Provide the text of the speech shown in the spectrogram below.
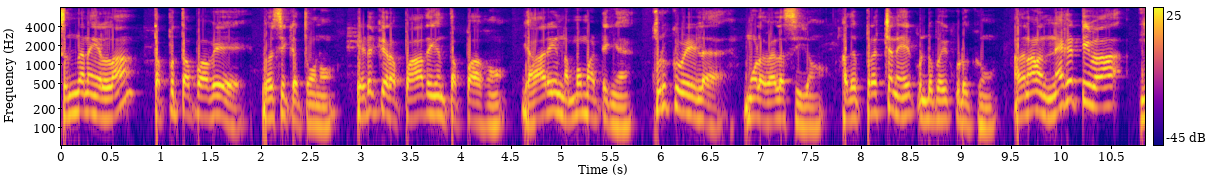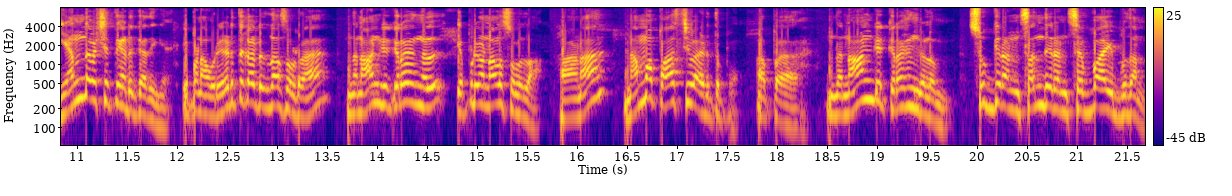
சிந்தனையெல்லாம் தப்பு தப்பாகவே யோசிக்க தோணும். எடுக்கிற பாதையும் தப்பாகும். யாரையும் நம்ப மாட்டீங்க. குறுக்கு வழியில் மூளை வேலை செய்யும். அது பிரச்சனையை கொண்டு போய் கொடுக்கும். அதனால் நெகட்டிவாக எந்த விஷயத்தையும் எடுக்காதீங்க. இப்போ நான் ஒரு எடுத்துக்காட்டுக்கு தான் சொல்கிறேன் இந்த நான்கு கிரகங்கள் எப்படி வேணாலும் சொல்லலாம். ஆனால் நம்ம பாசிட்டிவாக எடுத்துப்போம். அப்போ இந்த நான்கு கிரகங்களும் சுக்கிரன் சந்திரன் செவ்வாய் புதன்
